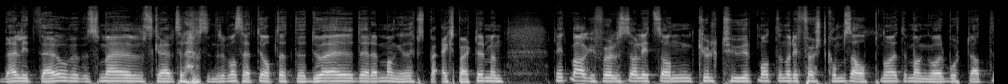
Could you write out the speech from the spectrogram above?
det er litt Det er jo som jeg skrev til deg, Sindre, man setter jo opp dette Du er, Dere er mange eksperter, men litt magefølelse og litt sånn kultur, på en måte, når de først kom seg opp nå etter mange år borte, at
